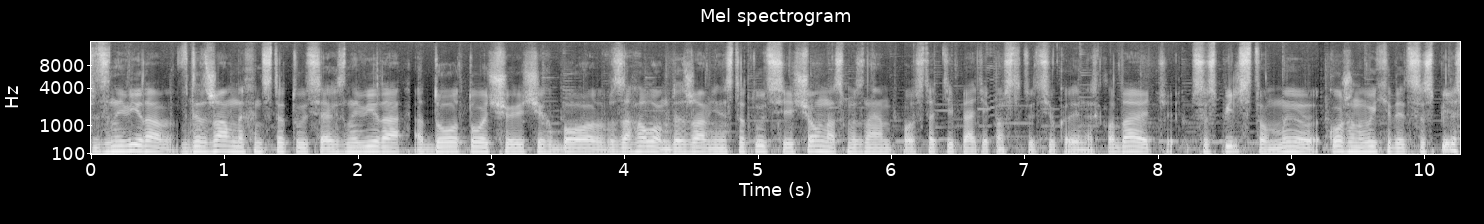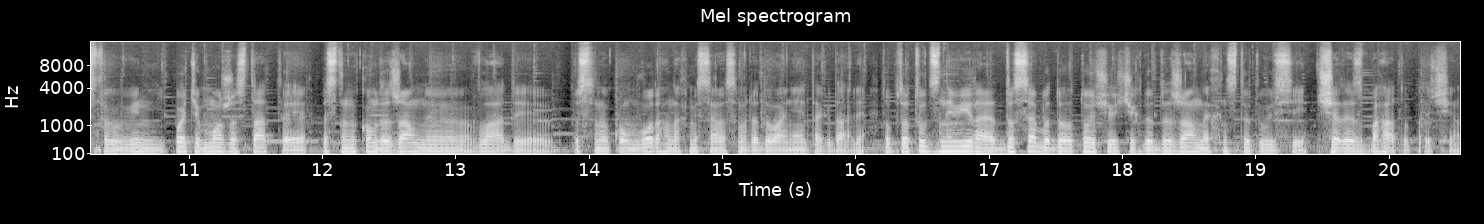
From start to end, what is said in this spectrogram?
зневіра в державних інституціях, зневіра до оточуючих, бо загалом державні інституції, що в нас ми знаємо по статті 5 Конституції України, складають суспільством. Ми кожен вихідець суспільства він потім може стати представником державної влади, представником в органах місцевого самоврядування і так далі. Тобто тут зневіра до себе, до оточуючих, до державних інституцій через багато причин.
